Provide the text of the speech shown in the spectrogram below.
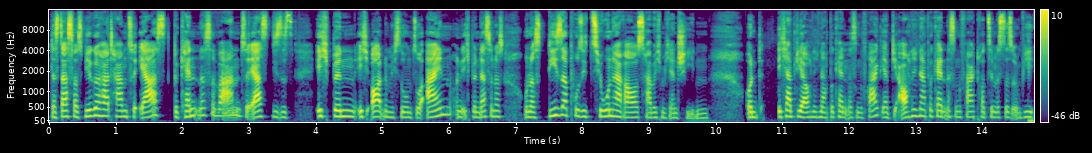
dass das, was wir gehört haben, zuerst Bekenntnisse waren, zuerst dieses Ich bin, ich ordne mich so und so ein und ich bin das und das und aus dieser Position heraus habe ich mich entschieden. Und ich habe die auch nicht nach Bekenntnissen gefragt, ihr habt die auch nicht nach Bekenntnissen gefragt, trotzdem ist das irgendwie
